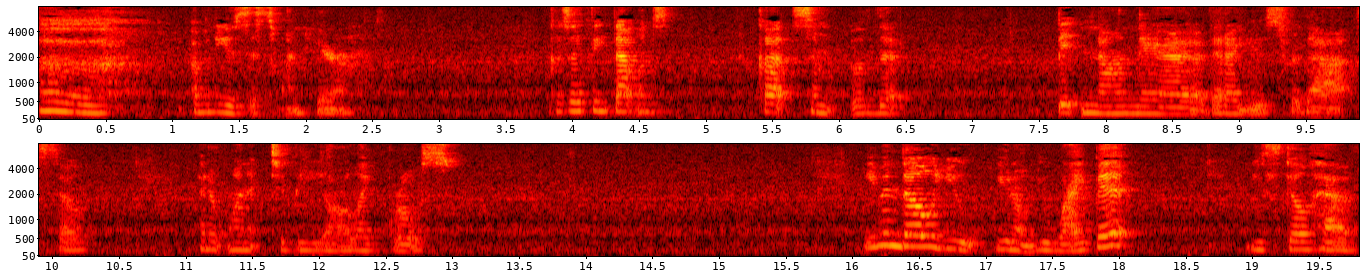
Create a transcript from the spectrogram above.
I'm going to use this one here. Because I think that one's got some of the bitten on there that I used for that so I don't want it to be all like gross. Even though you you know you wipe it you still have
